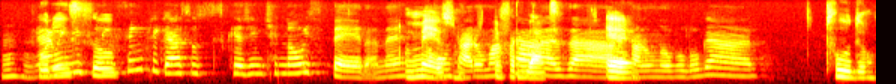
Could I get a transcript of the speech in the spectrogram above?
Uhum. Por é, isso tem sempre gastos que a gente não espera, né? Mesmo, Montar uma é casa, é. estar num novo lugar. Tudo,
